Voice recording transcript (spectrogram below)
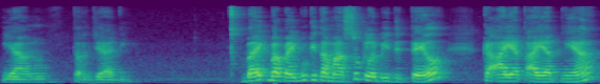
yang terjadi. Baik Bapak Ibu kita masuk lebih detail ke ayat-ayatnya.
